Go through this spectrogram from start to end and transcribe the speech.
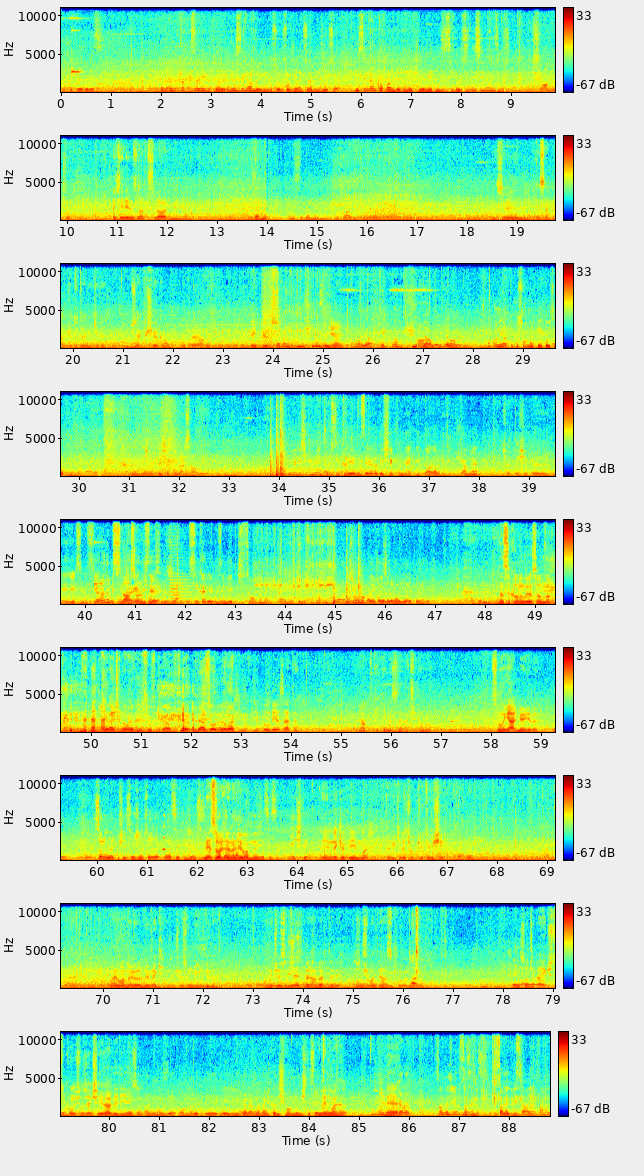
Teşekkür ederiz. Efendim çok kısa bir e, Instagram'la ilgili bir soru soracağım müsaadeniz olursa. Instagram kapandı. Bunun etkilerini hepimiz hissediyoruz. Siz de hissediyor musunuz? Şu anda çok acelemiz var kusura bakmayın yani. Yani Instagram'la ilgili bir şey sorabilir misiniz? Ne söylenebilir? Yasaklar kötü tabii ki de. Yapacak bir şey yok ama hep beraber. Bekliyoruz. Efendim ilişkinizle ilgili hala reklam Şu an- iddiaları devam ediyor. Bu konuya artık bir son noktayı koysak mı? Çok teşekkürler sağ olun. Bu ilişkinin en çok sizin kariyerinize yaradığı şeklinde hep iddialar bir tükenmeyen. Çok teşekkür ederim. Ne diyeceksiniz? Yaradı mı sizin Daha sonra kariyerinize? konuşuruz ya. Sizin kariyerinize bir etkisi oldu mu? Bir son noktayı koysak abi hep beraber. Nasıl konuluyor son nokta? Bir kere açıklama yapıyorsunuz bir daha bitiyor. Bir daha sormuyorlar. Yapıldı ya zaten. Yaptık ikimiz de açıklama. Sonu gelmiyor gibi. Son olarak bir şey soracağım sonra rahatsız etmeyeceğim sizi. Ne soracaksın Sokak acaba? hayvanları yasası. Geçti. Benim de köpeğim var. Tabii ki de çok kötü bir şey. Hayvanları öldürmek çözüm değil gibi. Ama çözüm de hep beraber tabii konuşmak lazım. En son Çok ayaküstü konuşulacak şeyler de değil. En son anneniz de onların e, evlilik kararına ben karışmam demişti Benim annem. Bu yönde Ee, bir karar Samet alacak dur Samet. mısınız? Samet bir saniye Samet.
